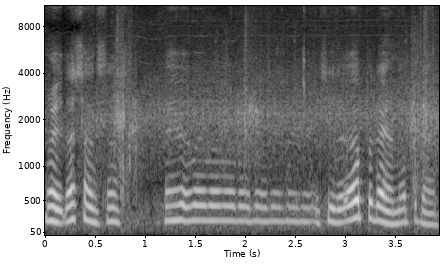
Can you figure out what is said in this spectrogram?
Wait, that sounds nice. Wait, wait, wait, wait, wait, wait, wait, wait. It's either up or down, up or down.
